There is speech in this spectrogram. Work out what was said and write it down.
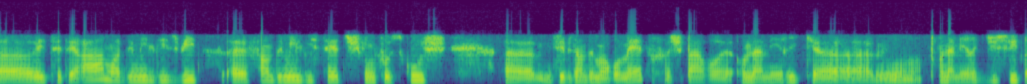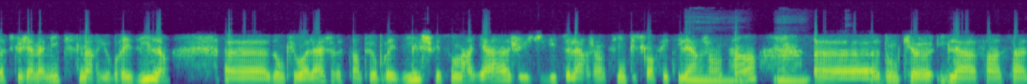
euh, etc. Moi, 2018, euh, fin 2017, je fais une fausse couche euh, j'ai besoin de m'en remettre. Je pars euh, en Amérique, euh, en Amérique du Sud parce que j'ai un ami qui se marie au Brésil. donc voilà, je reste un peu au Brésil. Je fais son mariage. Je visite l'Argentine puisqu'en fait il est mmh. argentin. Mmh. donc il a, enfin sa,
